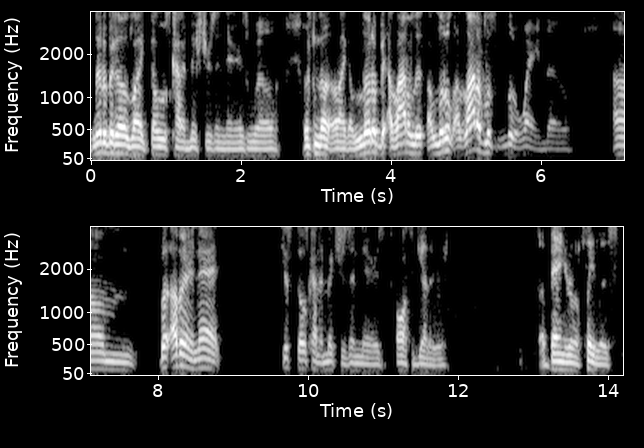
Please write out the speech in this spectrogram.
a little bit of like those kind of mixtures in there as well. Listen to like a little bit, a lot of a little, a lot of Lil Wayne though. Um, but other than that, just those kind of mixtures in there is altogether a banger of a playlist.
